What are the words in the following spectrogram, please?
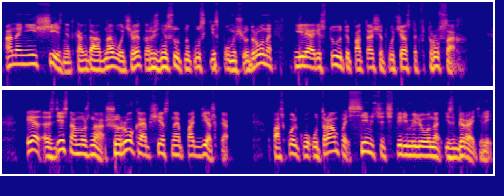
Она не исчезнет, когда одного человека разнесут на куски с помощью дрона или арестуют и потащат в участок в трусах. И э, здесь нам нужна широкая общественная поддержка поскольку у Трампа 74 миллиона избирателей.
